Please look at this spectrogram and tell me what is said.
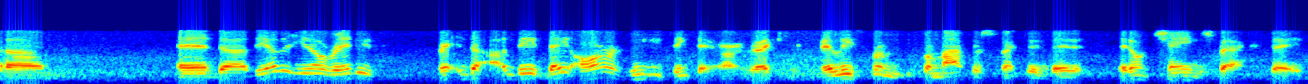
Um, and uh, the other, you know, Randy's they they are who you think they are. Like at least from from my perspective, they they don't change backstage.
